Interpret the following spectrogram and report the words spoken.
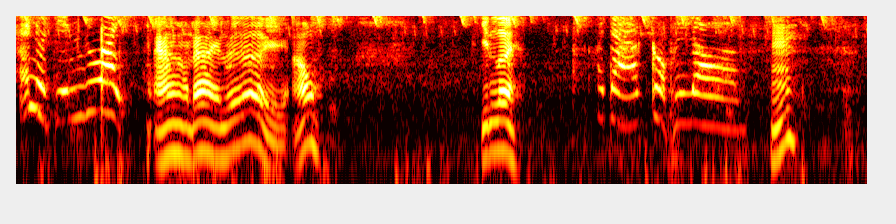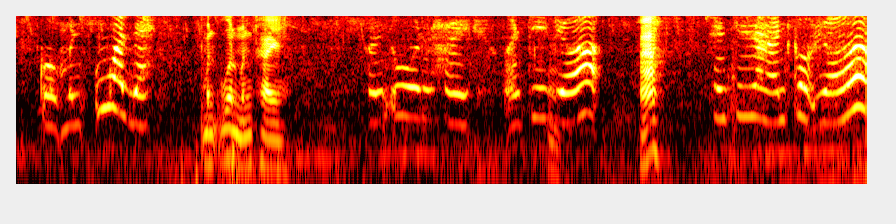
ให้หนูกินด้วย อ้าวได้เลย เอากินเลยเขาจะเอากบไปลองหืมกบมันอ้วนเลยมันอ้วนเหมือนใครมันอ้วนให้มันกินเยอะฮะให้กินอาหารกบเยอะ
